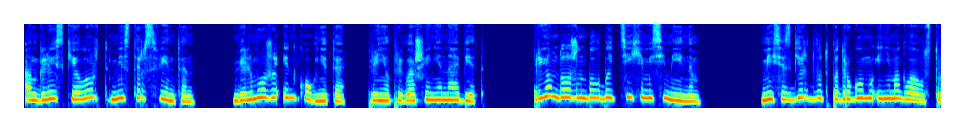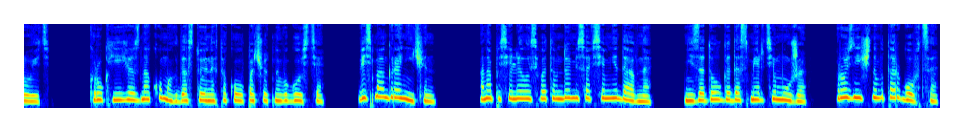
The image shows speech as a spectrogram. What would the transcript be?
Английский лорд мистер Свинтон, вельможа инкогнито, принял приглашение на обед. Прием должен был быть тихим и семейным. Миссис Гердвуд по-другому и не могла устроить. Круг ее знакомых, достойных такого почетного гостя, весьма ограничен. Она поселилась в этом доме совсем недавно, незадолго до смерти мужа, розничного торговца,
